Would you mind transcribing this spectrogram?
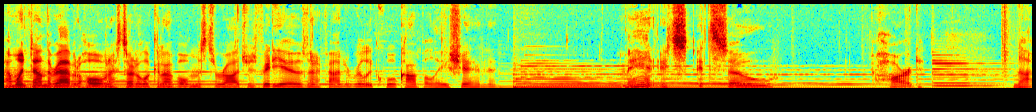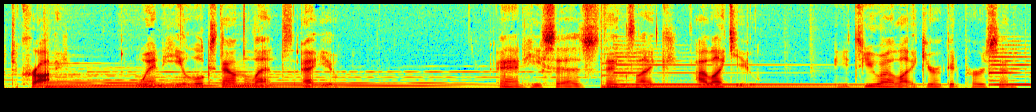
I went down the rabbit hole and I started looking up old Mr. Rogers videos and I found a really cool compilation and man, it's it's so hard not to cry when he looks down the lens at you and he says things like I like you. It's you I like. You're a good person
